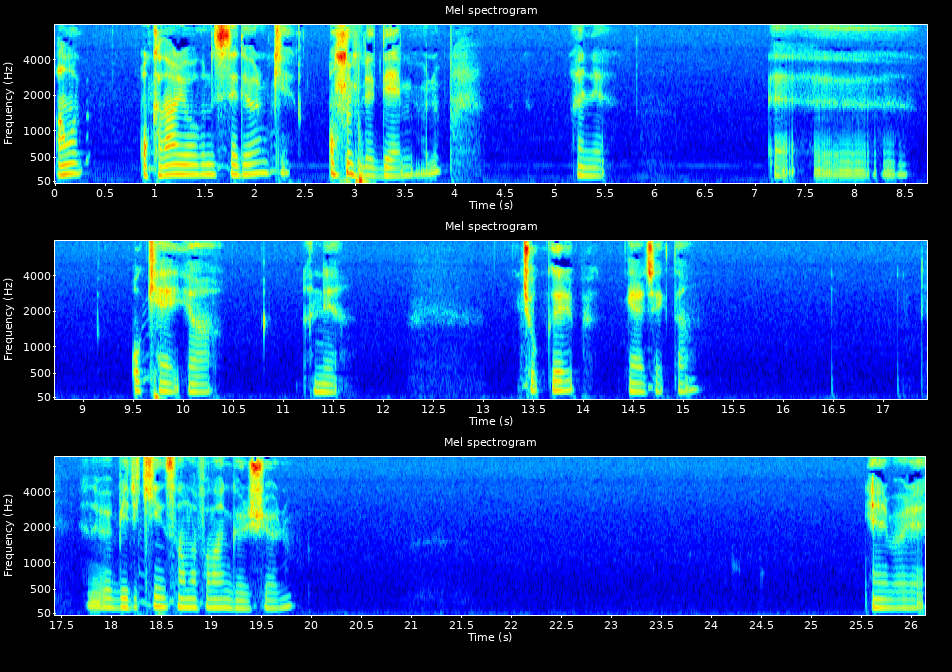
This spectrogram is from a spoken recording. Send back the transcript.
Ama o kadar yorgun hissediyorum ki onu bile diyemiyorum. Hani ee, okey ya hani çok garip gerçekten. Yani bir iki insanla falan görüşüyorum. Yani böyle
